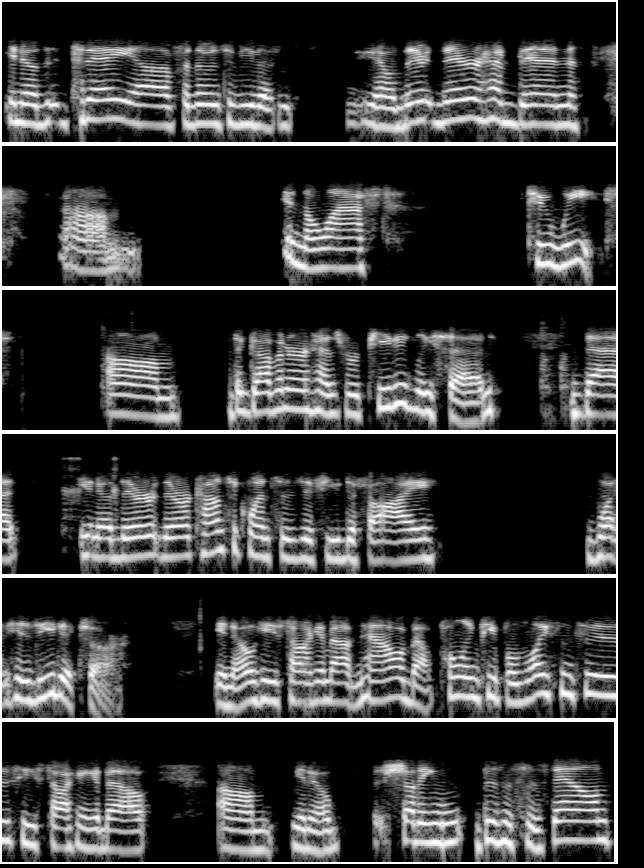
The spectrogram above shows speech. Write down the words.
you know, today, uh, for those of you that, you know, there there have been um, in the last two weeks. Um, the governor has repeatedly said that you know there there are consequences if you defy what his edicts are. You know, he's talking about now about pulling people's licenses. He's talking about um, you know shutting businesses down,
